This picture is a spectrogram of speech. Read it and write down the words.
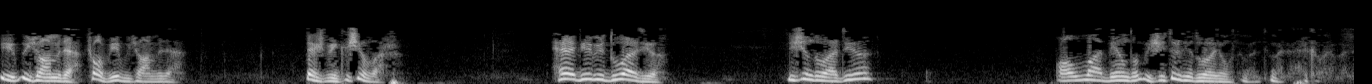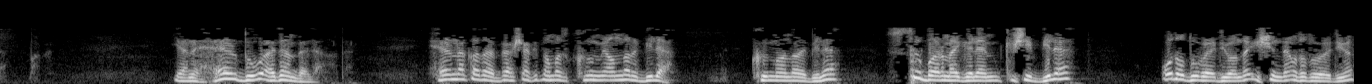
büyük bir camide, çok büyük bir camide. Beş bin kişi var. Her biri bir dua ediyor. Niçin dua ediyor? Allah benim duamı işitir diye dua ediyor muhtemelen. Değil mi? Her böyle böyle. Bak. Yani her dua eden böyle. Her ne kadar beş vakit namaz kılmayanlar bile kılmayanlar bile sır barına gelen kişi bile o da dua ediyor onda, işinden o da dua ediyor.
